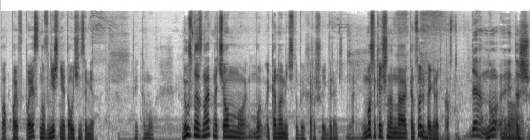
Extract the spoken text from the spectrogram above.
по, по FPS, но внешне это очень заметно. Поэтому Нужно знать, на чем экономить, чтобы хорошо играть. Да. Можно, конечно, на консоли поиграть просто. Да, но, но это ж...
